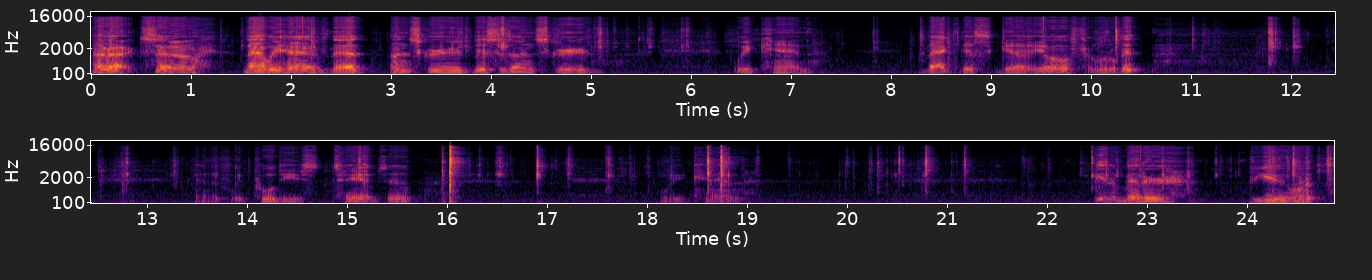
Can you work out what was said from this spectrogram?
All right, so now we have that unscrewed. This is unscrewed. We can back this guy off a little bit. And if we pull these tabs out, we can get a better view on it.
